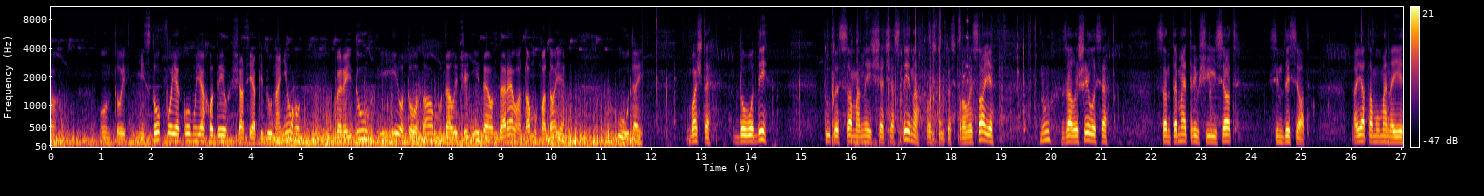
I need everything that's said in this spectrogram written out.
така. Вон той місток, по якому я ходив. Зараз я піду на нього, перейду і ото там, в далечині, де он дерева, там упадає удай. Бачите, до води тут ось сама нижча частина, ось тут ось провисає. Ну, залишилося сантиметрів 60-70. А я там у мене є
